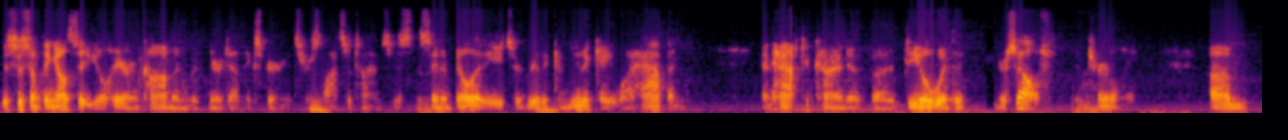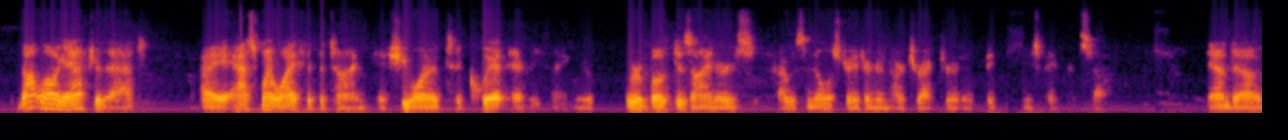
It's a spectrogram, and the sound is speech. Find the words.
this is something else that you'll hear in common with near death experiencers mm-hmm. lots of times is this mm-hmm. inability to really communicate what happened and have to kind of uh, deal with it yourself mm-hmm. internally. Um, not long after that, I asked my wife at the time if she wanted to quit everything. We were, we were both designers. I was an illustrator and an art director at a big newspaper and stuff. And uh,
